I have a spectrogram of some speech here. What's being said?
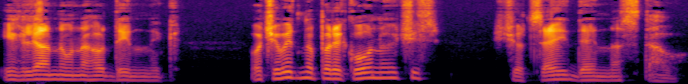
і глянув на годинник, очевидно переконуючись, що цей день настав.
